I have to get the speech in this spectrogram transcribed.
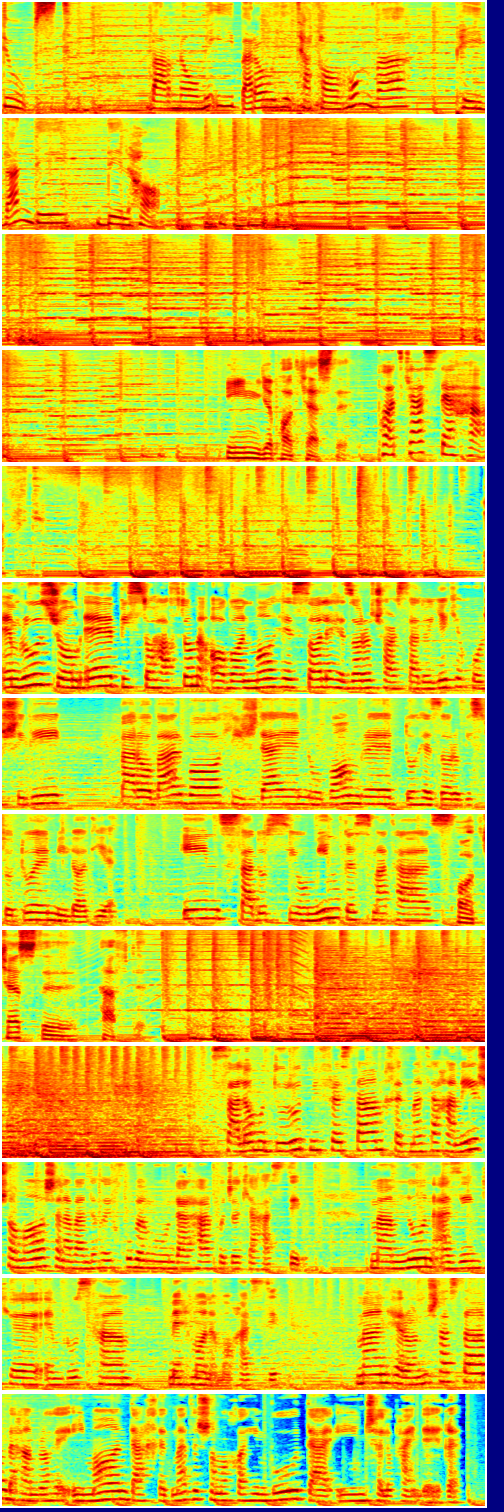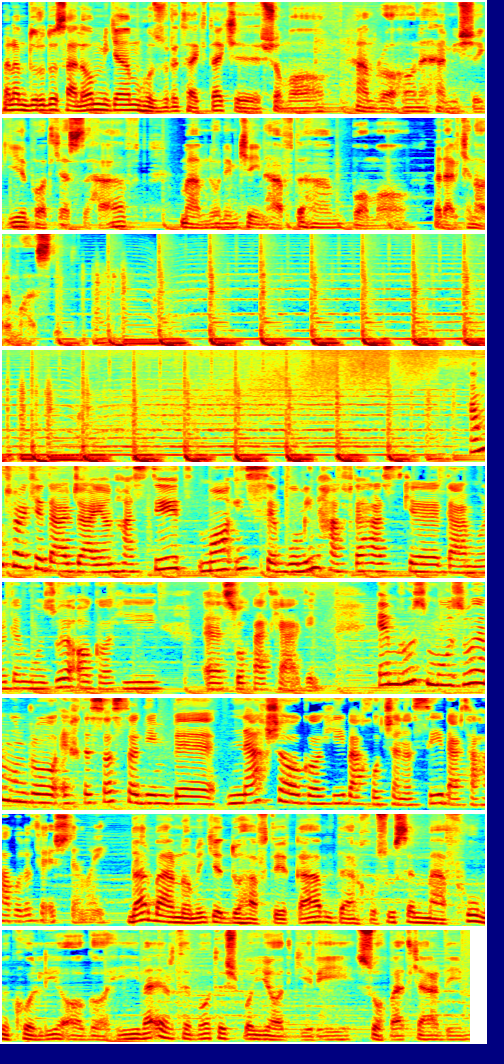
دوست. برنامه ای برای تفاهم و پیوند دلها. این یه پادکسته. پادکست هفت. امروز جمعه 27 آبان ماه سال 1401 خورشیدی. برابر با 18 نوامبر 2022 میلادیه این 130 مین قسمت از پادکست هفته. سلام و درود میفرستم خدمت همه شما شنونده های خوبمون در هر کجا که هستید. ممنون از اینکه امروز هم مهمان ما هستید. من هرانوش هستم به همراه ایمان در خدمت شما خواهیم بود در این 45 دقیقه. منم درود و سلام میگم. حضور تک تک شما همراهان همیشگی پادکست هفت. ممنونیم که این هفته هم با ما و در کنار ما هستید. همونطور که در جریان هستید ما این سومین هفته هست که در مورد موضوع آگاهی صحبت کردیم. امروز موضوعمون رو اختصاص دادیم به نقش آگاهی و خودشناسی در تحولات اجتماعی. در برنامه که دو هفته قبل در خصوص مفهوم کلی آگاهی و ارتباطش با یادگیری صحبت کردیم.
